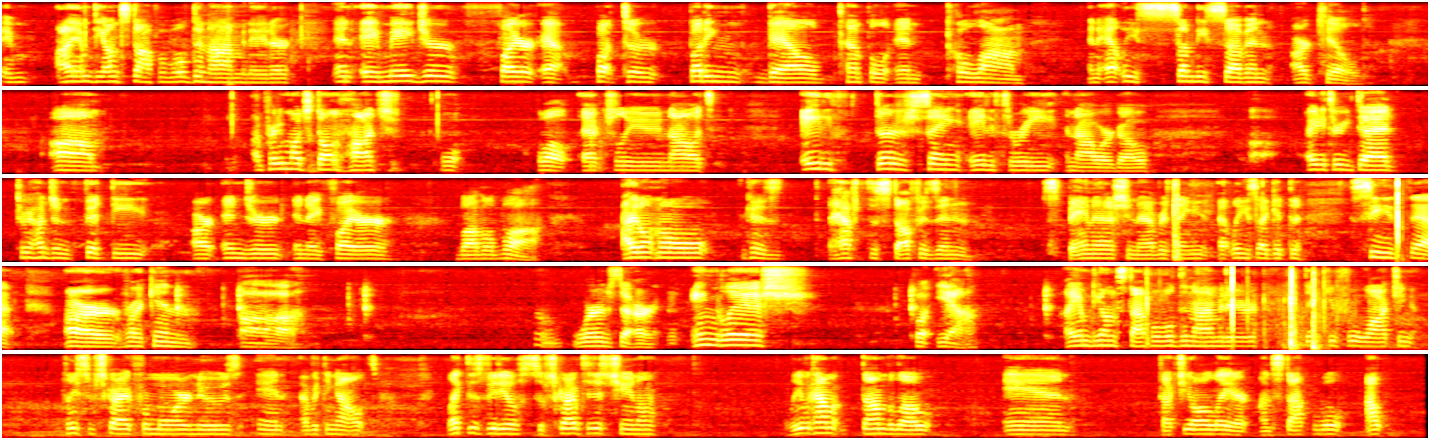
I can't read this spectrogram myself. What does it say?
a, I am the unstoppable denominator, and a major fire at Butter, Puttingal Temple in Kollam, and at least 77 are killed. Um, I pretty much don't watch. Well, well, actually, now it's 80. They're saying 83 an hour ago. Uh, 83 dead. 350 are injured in a fire. Blah blah blah. I don't know because half the stuff is in Spanish and everything. At least I get to see that our freaking uh words that are English. But yeah, I am the Unstoppable Denominator. Thank you for watching. Please subscribe for more news and everything else. Like this video, subscribe to this channel, leave a comment down below, and talk to you all later. Unstoppable out.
